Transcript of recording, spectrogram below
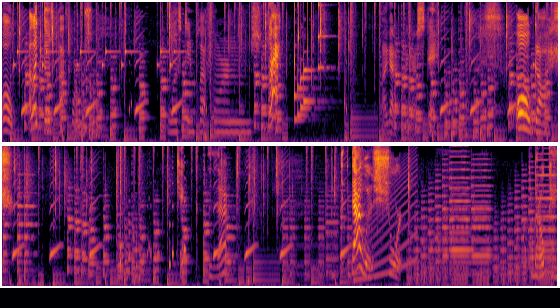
Oh, I like those platforms. Lifting platforms. Ah! I gotta, I gotta stay. Oh gosh. Was short. But okay.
